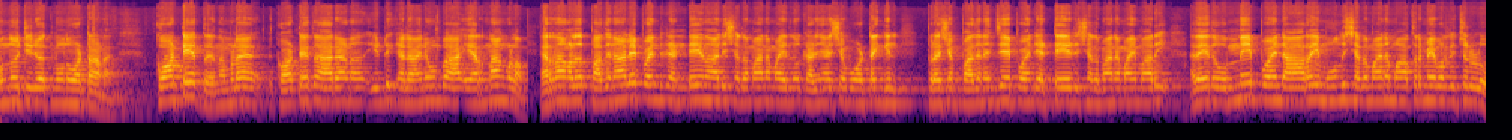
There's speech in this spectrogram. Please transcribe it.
മുന്നൂറ്റി ഇരുപത്തി മൂന്ന് വോട്ടാണ്. കോട്ടയത്ത് നമ്മളെ കോട്ടയത്ത് ആരാണ്? ഇടി അല്ല അതിനു മുമ്പ് എറണാകുളം. എറണാകുളത്ത് പതിനാല് പോയിന്റ് രണ്ട് നാല് ശതമാനമായിരുന്നു. കഴിഞ്ഞ ആഴ്ച വോട്ടെങ്കിൽ ഇപ്രാവശ്യം പതിനഞ്ച് പോയിന്റ് എട്ട് ഏഴ് ശതമാനമായി മാറി. അതായത് ഒന്ന് പോയിന്റ് ആറ് മൂന്ന് ശതമാനം മാത്രമേ വർദ്ധിച്ചുള്ളൂ.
